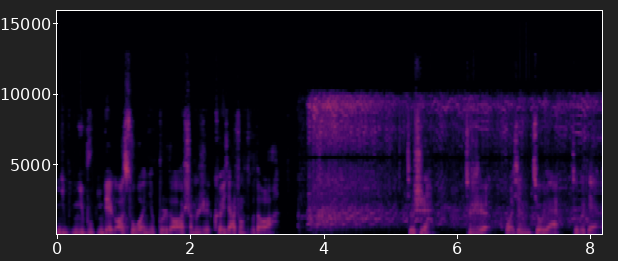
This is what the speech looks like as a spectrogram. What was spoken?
你你不你别告诉我你不知道什么是科学家种土豆啊？就是就是火星救援这部电影，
